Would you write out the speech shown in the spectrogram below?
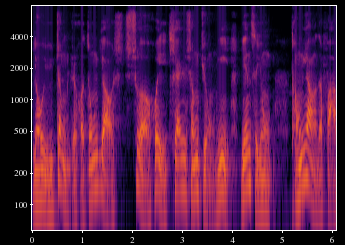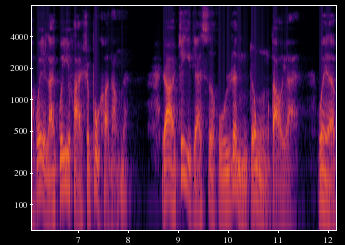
由于政治和宗教社会天生迥异，因此用同样的法规来规范是不可能的。然而，这一点似乎任重道远。为了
